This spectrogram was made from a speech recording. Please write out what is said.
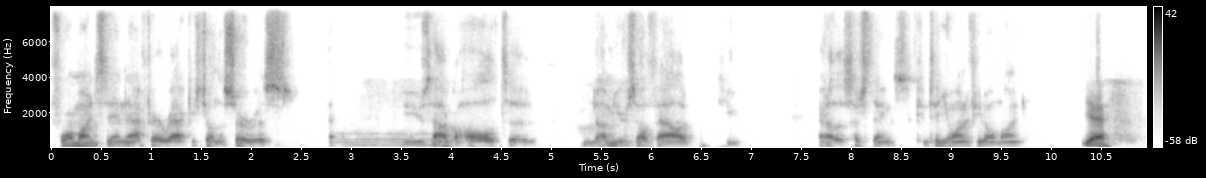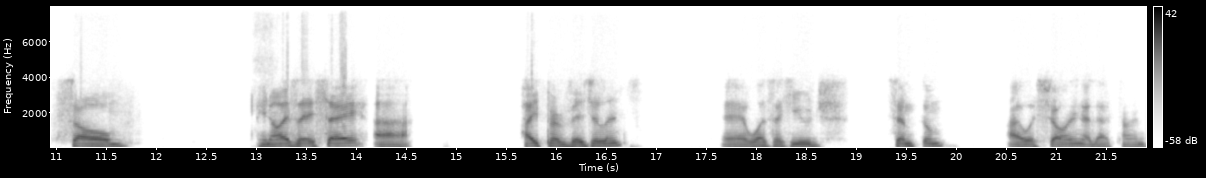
four months in after Iraq, you're still in the service. You use alcohol to numb yourself out. You and other such things. Continue on if you don't mind. yes. So, you know, as they say, uh, hypervigilance uh, was a huge symptom I was showing at that time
